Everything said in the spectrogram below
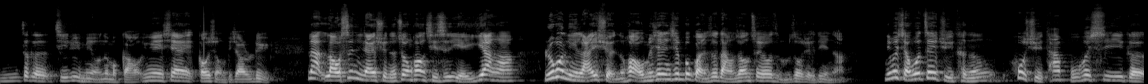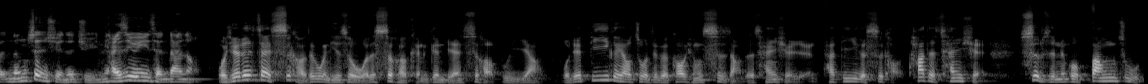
嗯、这个几率没有那么高，因为现在高雄比较绿。那老师你来选的状况其实也一样啊。如果你来选的话，我们现在先不管说党中央最后怎么做决定啊。你有没有想过这一局可能或许它不会是一个能胜选的局，你还是愿意承担哦？我觉得在思考这个问题的时候，我的思考可能跟别人思考不一样。我觉得第一个要做这个高雄市长的参选人，他第一个思考他的参选是不是能够帮助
